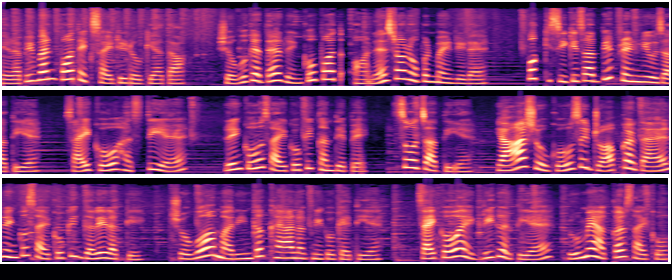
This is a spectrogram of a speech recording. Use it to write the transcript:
मेरा भी मन बहुत एक्साइटेड हो गया था। शोगो कहता है, रिंको बहुत ऑनेस्ट और ओपन माइंडेड है। वो किसी के साथ भी फ्रेंडली हो जाती है। साइको हंसती है। रिंको साइको के कंधे पे सो जाती है। यहाँ शोगो उसे ड्रॉप करता है, रिंको साइको के गले लग के। शोगो और मरीन का ख्याल रखने को कहती है। साइको एग्री करती है। रूम में आकर साइको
